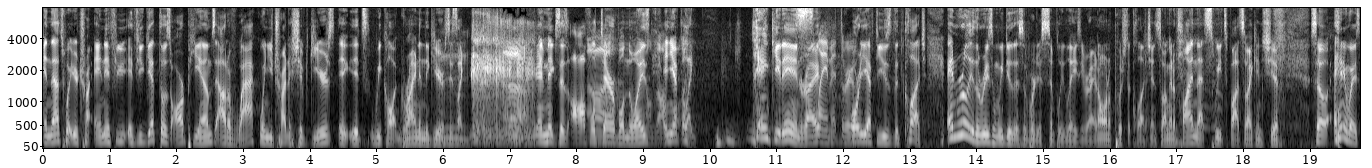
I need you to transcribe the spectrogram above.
And that's what you're trying. And if you if you get those RPMs out of whack when you try to shift gears, it, it's we call it grinding the gears. It's like it makes this awful, Mm. Ah, terrible noise, and you have to like yank it in, right? Slam it through. Or you have to use the clutch. And really, the reason we do this is we're just simply lazy, right? I don't want to push the clutch in, so I'm going to find that sweet spot so I can shift. So, anyways,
